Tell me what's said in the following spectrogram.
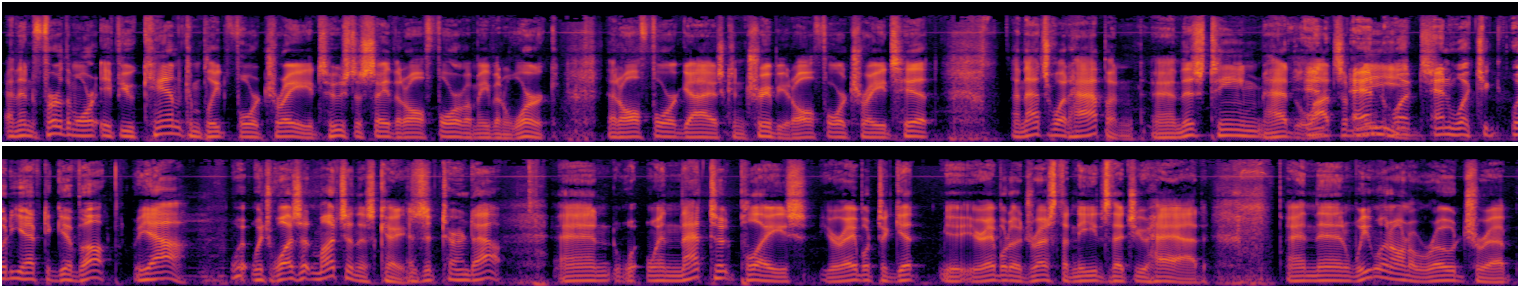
And then furthermore, if you can complete four trades, who's to say that all four of them even work? That all four guys contribute, all four trades hit. And that's what happened. And this team had lots of and needs. what and what you what do you have to give up? Yeah, which wasn't much in this case. As it turned out, And w- when that took place, you're able to get you're able to address the needs that you had. And then we went on a road trip.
